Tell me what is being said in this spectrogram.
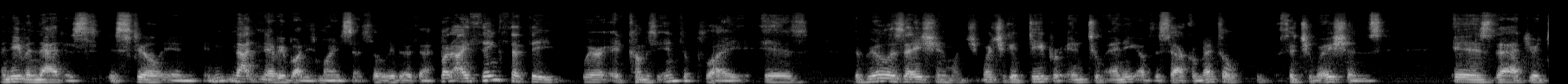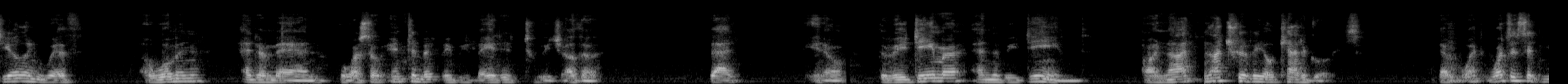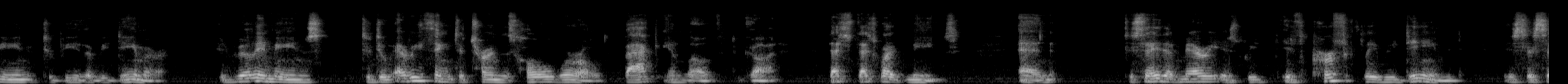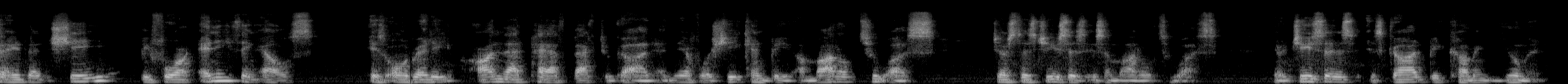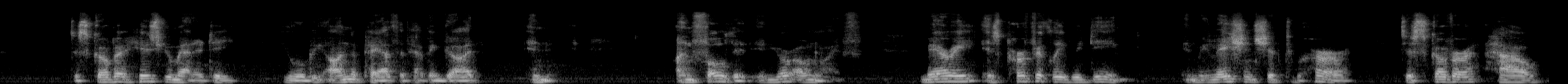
And even that is, is still in not in everybody's mindset, so leave it at that. But I think that the where it comes into play is the realization once you, once you get deeper into any of the sacramental situations is that you're dealing with a woman and a man who are so intimately related to each other that you know the redeemer and the redeemed are not not trivial categories. That what what does it mean to be the redeemer? It really means to do everything to turn this whole world back in love God. That's that's what it means. And to say that Mary is is perfectly redeemed is to say that she, before anything else, is already on that path back to God, and therefore she can be a model to us, just as Jesus is a model to us. You know, Jesus is God becoming human. Discover his humanity, you will be on the path of having God in unfolded in your own life. Mary is perfectly redeemed. In relationship to her, discover how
